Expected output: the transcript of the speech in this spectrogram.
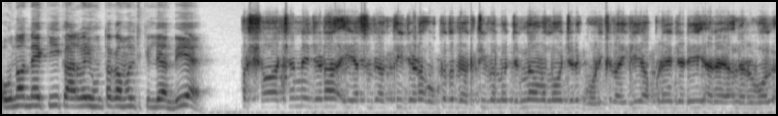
ਉਹਨਾਂ ਨੇ ਕੀ ਕਾਰਵਾਈ ਹੁਣ ਤੱਕ ਅਮਲ 'ਚ ਲਿਆਂਦੀ ਹੈ? ਪ੍ਰਸ਼ਾਸਨ ਨੇ ਜਿਹੜਾ ਇਸ ਵਿਅਕਤੀ ਜਿਹੜਾ ਉਕਤ ਵਿਅਕਤੀ ਵੱਲੋਂ ਜਿਨ੍ਹਾਂ ਵੱਲੋਂ ਜਿਹੜੀ ਗੋਲੀ ਚਲਾਈ ਗਈ ਆਪਣੇ ਜਿਹੜੀ ਰਿਵੋਲ-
